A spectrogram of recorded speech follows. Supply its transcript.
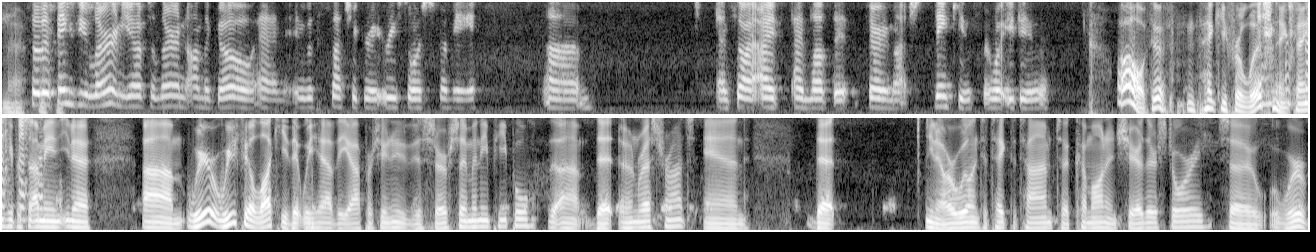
no. So the things you learn, you have to learn on the go, and it was such a great resource for me. Um, and so I, I loved it very much. Thank you for what you do. Oh, th- thank you for listening. Thank you for. I mean, you know, um, we're we feel lucky that we have the opportunity to serve so many people uh, that own restaurants and that you know are willing to take the time to come on and share their story. So we're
